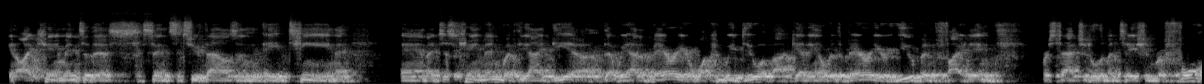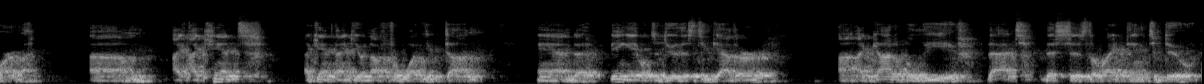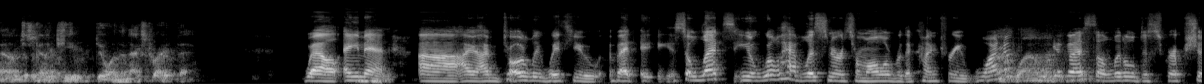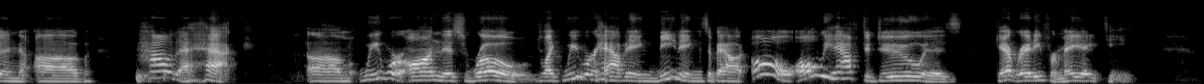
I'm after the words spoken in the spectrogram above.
you know, I came into this since 2018 and I just came in with the idea that we had a barrier. What can we do about getting over the barrier? You've been fighting for statute of limitation reform. Um, I, I, can't I can't thank you enough for what you've done. And uh, being able to do this together, uh, I gotta believe that this is the right thing to do. And I'm just gonna keep doing the next right thing. Well, amen. Uh, I, am totally with you. But uh, so let's, you know, we'll have listeners from all over the country. Why don't wow. you give us a little description of how the heck um, we were on this road? Like we were having meetings about, oh, all we have to do is get ready for May 18th.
